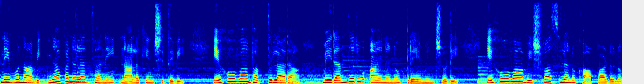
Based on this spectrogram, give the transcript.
నీవు నా విజ్ఞాపనల ధ్వని నాలకించితివి. యహోవా భక్తులారా మీరందరూ ఆయనను ప్రేమించుడి. యహోవా విశ్వాసులను కాపాడును.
